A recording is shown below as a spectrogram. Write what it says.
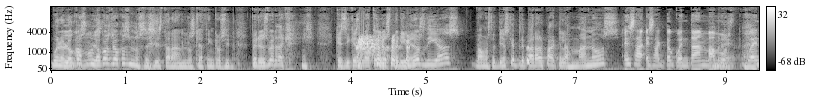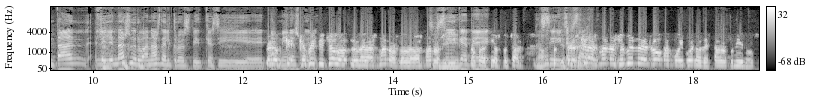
Bueno, locos, Vamos. locos, locos, no sé si estarán los que hacen CrossFit, pero es verdad que, que sí que es verdad que los primeros días, vamos, te tienes que preparar para que las manos... Esa- exacto, cuentan, vamos, Hombre. cuentan leyendas urbanas del CrossFit, que si eh, Pero, también ¿qué, es qué muy... habéis dicho? Lo, lo de las manos, lo de las manos. Sí, Sí, que No te... parecía escuchar. ¿no? Sí, Pero es que las manos, yo vi un eslogan muy bueno de Estados Unidos,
